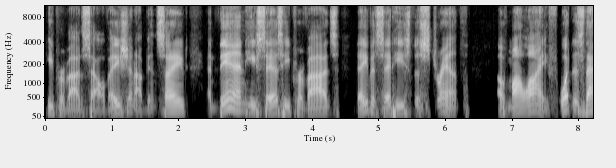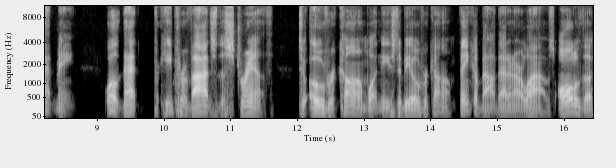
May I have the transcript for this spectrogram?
He provides salvation. I've been saved. And then He says He provides, David said, He's the strength of my life. What does that mean? Well, that He provides the strength to overcome what needs to be overcome. Think about that in our lives. All of the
